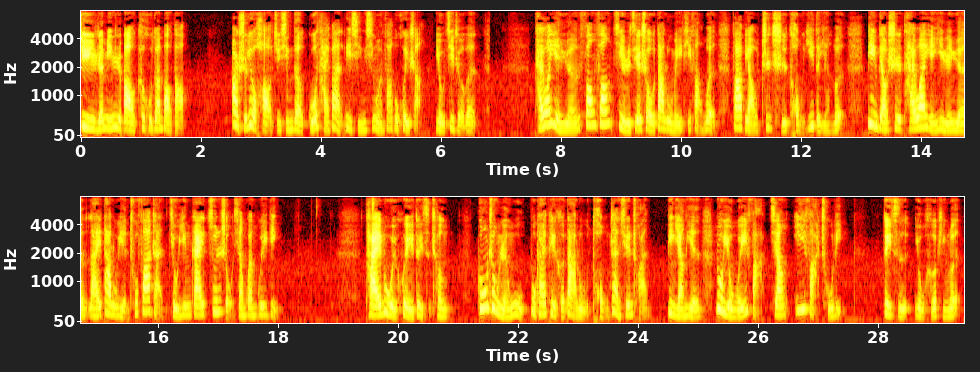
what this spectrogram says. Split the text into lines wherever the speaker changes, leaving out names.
据人民日报客户端报道，二十六号举行的国台办例行新闻发布会上，有记者问。台湾演员芳芳近日接受大陆媒体访问，发表支持统一的言论，并表示台湾演艺人员来大陆演出发展就应该遵守相关规定。台陆委会对此称，公众人物不该配合大陆统战宣传，并扬言若有违法将依法处理。对此有何评论？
